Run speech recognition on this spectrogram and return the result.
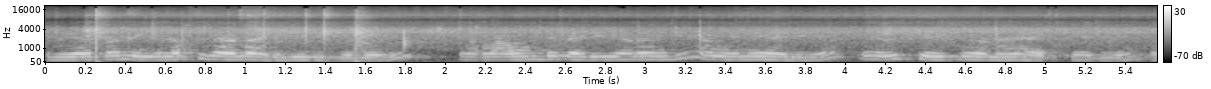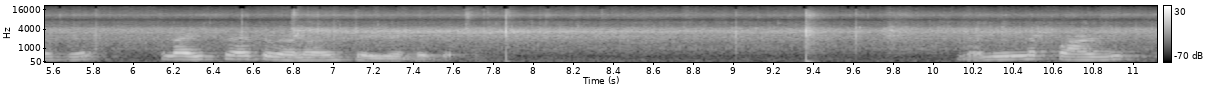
ഇതിനകത്ത് നീളത്തിലാണ് അരിഞ്ഞിരിക്കുന്നത്. റൗണ്ടിൽ അരിയണമെങ്കിൽ അങ്ങനെ അരിയാം. ഏത് ഷേപ്പ് വേണമെങ്കിൽ അരിയാം. പക്ഷേ സ്ലൈസായിട്ട് വേണം അത് ചെയ്യേണ്ടത്. നല്ല പഴുത്ത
